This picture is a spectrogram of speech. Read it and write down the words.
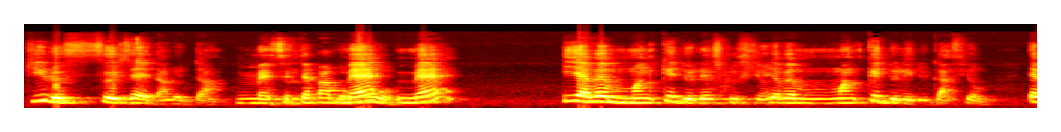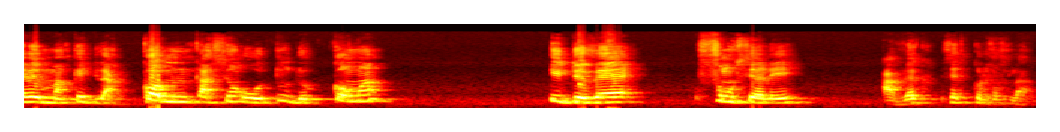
qui le faisaient dans le temps. Mais c'était pas beaucoup. Mais, mais il y avait manqué de l'instruction, il y avait manqué de l'éducation, il y avait manqué de la communication autour de comment il devait fonctionner avec cette connaissance-là.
